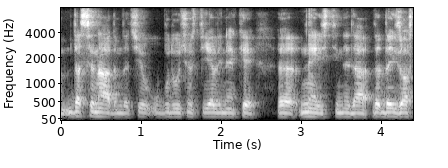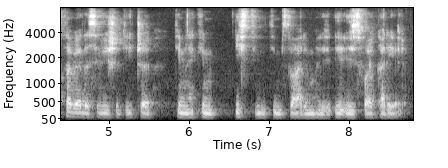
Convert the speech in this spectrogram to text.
da se nadam da će u budućnosti jeli neke e, neistine da, da, da izostave, da se više tiče tim nekim istinitim stvarima iz, iz svoje karijere.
